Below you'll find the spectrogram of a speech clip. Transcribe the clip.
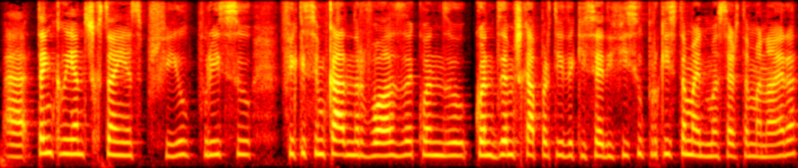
Uh, tenho clientes que têm esse perfil, por isso fico assim um bocado nervosa quando, quando dizemos que a partir daqui isso é difícil, porque isso também, de uma certa maneira,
